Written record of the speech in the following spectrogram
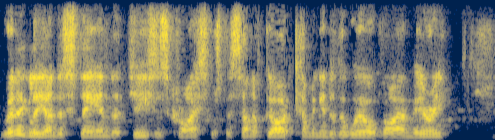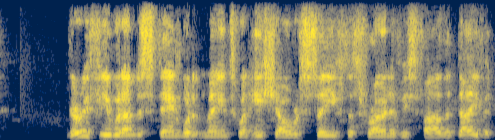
readily understand that Jesus Christ was the Son of God coming into the world via Mary, very few would understand what it means when he shall receive the throne of his father David.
